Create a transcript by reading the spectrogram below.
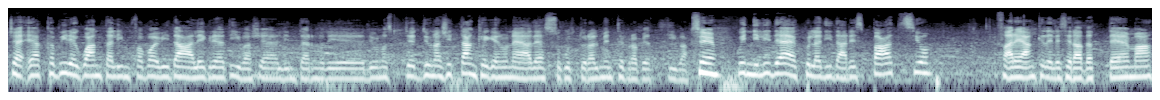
cioè, e a capire quanta linfa poi vitale, creativa c'è all'interno di, di uno- di una città anche che non è adesso culturalmente proprio attiva. Sì. Quindi l'idea è quella di dare spazio, fare anche delle serate a tema.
